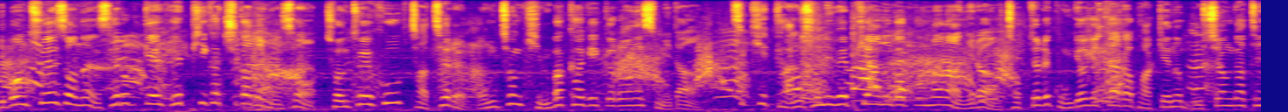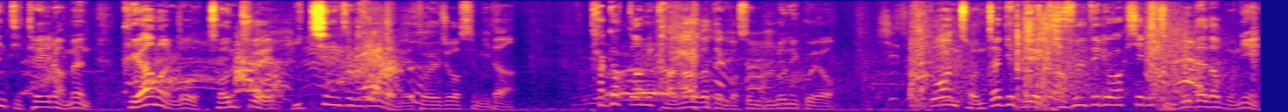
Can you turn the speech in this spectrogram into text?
이번 2에서는 새롭게 회피가 추가되면서 전투의 호흡 자체를 엄청 긴박하게 끌어냈습니다. 특히 단순히 회피하는 것 뿐만 아니라 적들의 공격에 따라 바뀌는 모션 같은 디테일함은 그야말로 전투에 미친 생동감을 더해주었습니다 타격감이 강화가 된 것은 물론이고요. 또한 전작에 비해 기술들이 확실히 진보되다 보니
